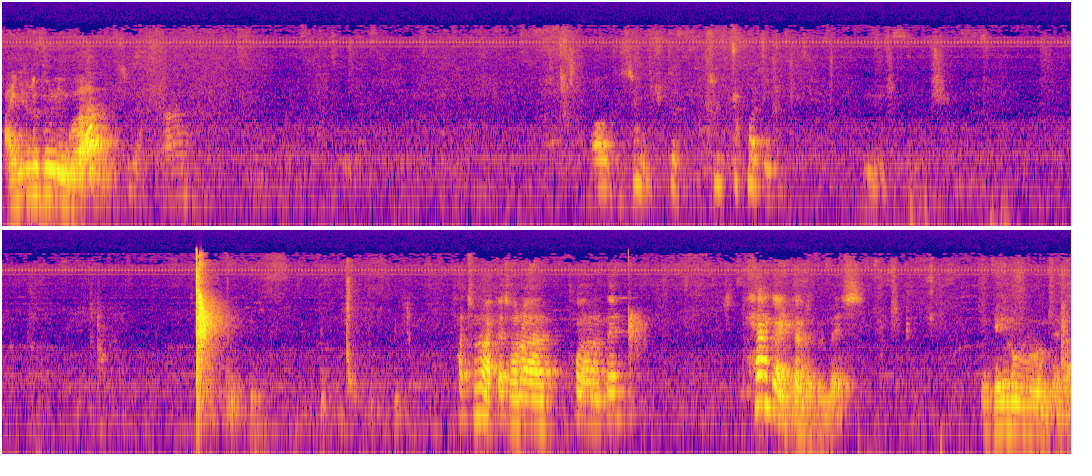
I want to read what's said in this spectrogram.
아 일로 돌린 거야? 사촌은 아까 전화 통화하는데 태양가 있다 그러던데 내일 오는 데나.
